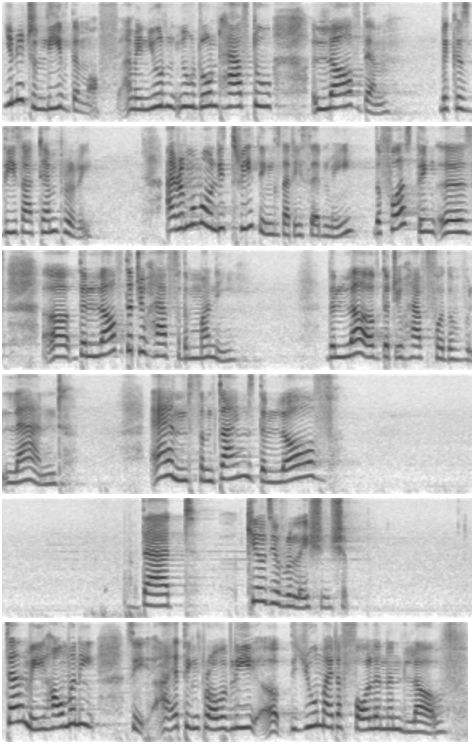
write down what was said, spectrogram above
You need to leave them off. I mean, you, you don't have to love them because these are temporary. I remember only three things that he said me. The first thing is uh, the love that you have for the money, the love that you have for the land, and sometimes the love that kills your relationship. Tell me how many. See, I think probably uh, you might have fallen in love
